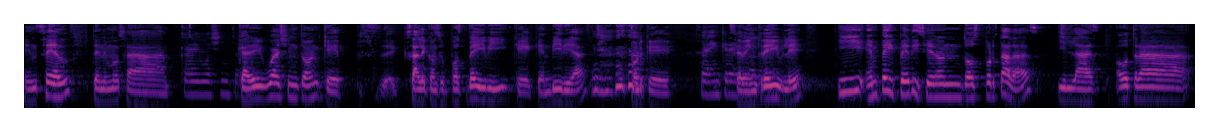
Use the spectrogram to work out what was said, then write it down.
en Self, tenemos a Carrie Washington. Carrie Washington, que pues, sale con su post baby, que, que envidia, porque Se ve increíble. se ve increíble. Y en Paper hicieron dos portadas y la otra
